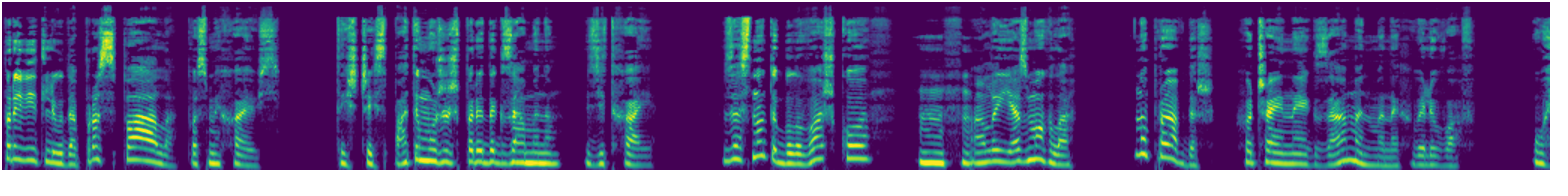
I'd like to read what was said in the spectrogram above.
Привіт, Люда, проспала, посміхаюсь. Ти ще й спати можеш перед екзаменом, зітхає. Заснути було важко, але я змогла. Ну, правда ж, хоча й не екзамен мене хвилював. Ой,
